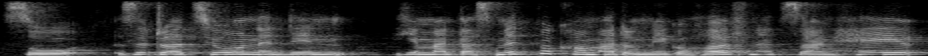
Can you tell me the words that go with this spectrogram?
so Situationen, in denen jemand das mitbekommen hat und mir geholfen hat, zu sagen, hey,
